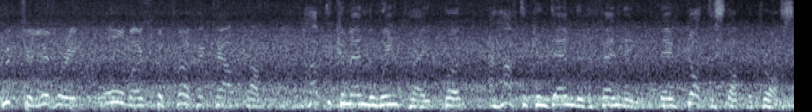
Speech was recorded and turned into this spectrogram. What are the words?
Good delivery, almost the perfect outcome. I have to commend the wing play, but I have to condemn the defending. They've got to stop the cross.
